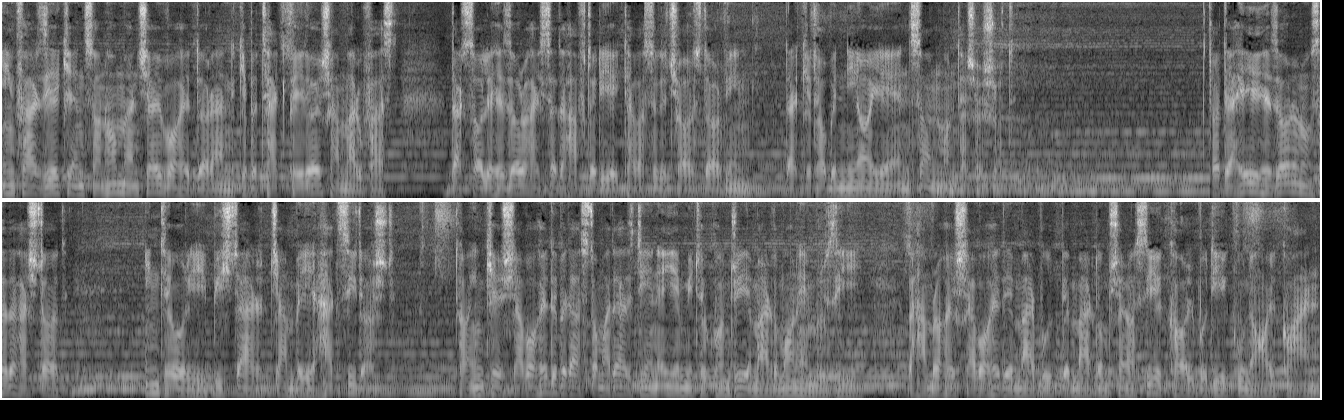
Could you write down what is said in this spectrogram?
این فرضیه که انسان ها منشأ واحد دارند که به تک پیدایش هم معروف است در سال 1871 توسط چارلز داروین در کتاب نیای انسان منتشر شد. تا دهه 1980 این تئوری بیشتر جنبه حدسی داشت تا اینکه شواهد به دست آمده از دی ای میتوکندری مردمان امروزی به همراه شواهد مربوط به مردم شناسی کالبدی گونه های کهن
